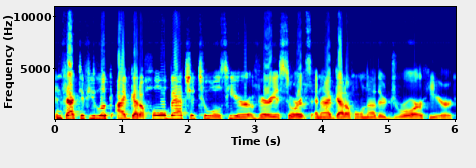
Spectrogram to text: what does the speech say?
In fact, if you look, I've got a whole batch of tools here of various sorts, and I've got a whole nother drawer here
